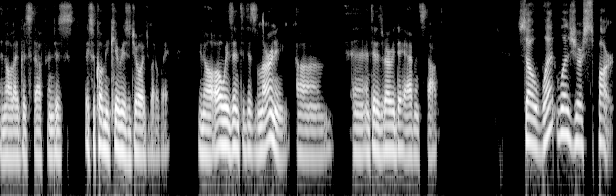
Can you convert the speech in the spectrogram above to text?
and all that good stuff, and just they used to call me Curious George, by the way. You know, always into just learning. Um, and, and to this very day, I haven't stopped. So, what was your spark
